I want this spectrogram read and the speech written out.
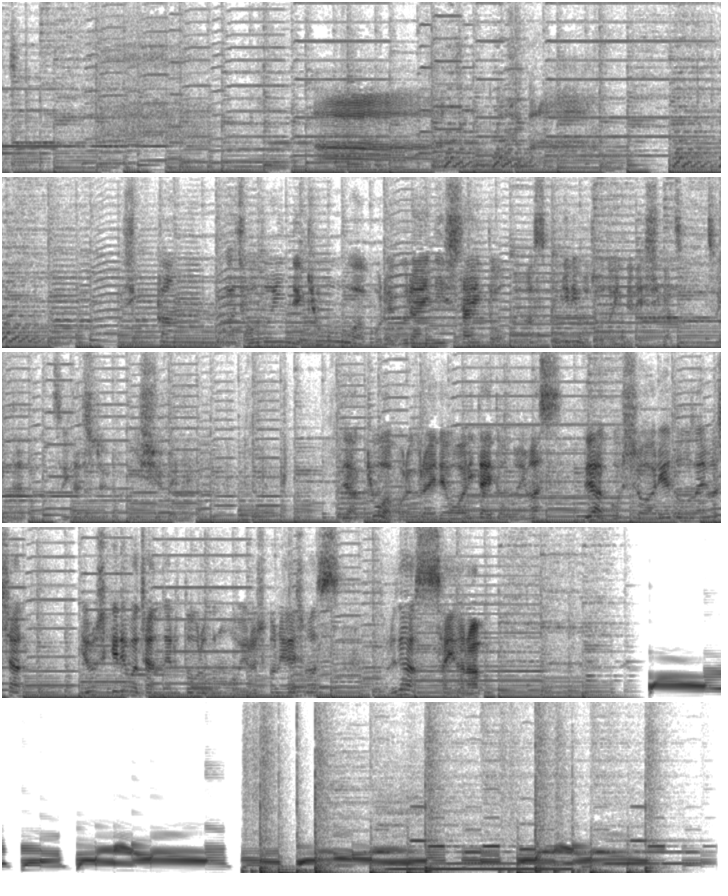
はこれぐらいにしたいと思います。区切りもちょうどいいんでね4月1日 ,1 日というか2週目ででは今日はこれぐらいで終わりたいと思います。ではご視聴ありがとうございました。よろしければチャンネル登録の方よろしくお願いします。それではさよなら。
